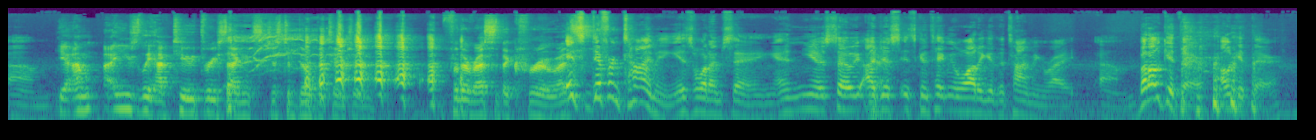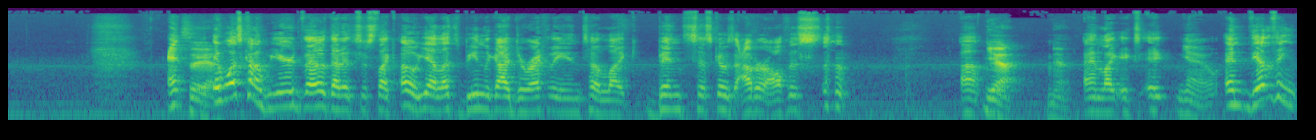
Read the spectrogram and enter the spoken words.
Um, yeah, I'm, I usually have two, three seconds just to build the tension for the rest of the crew. It's, it's different timing, is what I'm saying, and you know, so I Yeah. just it's gonna take me a while to get the timing right. Um, but I'll get there. I'll get there. And So, yeah. it was kind of weird though that it's just like, oh yeah, let's beam the guy directly into like Ben Sisko's outer office. uh, yeah, yeah. and like it's it, you know and the other thing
